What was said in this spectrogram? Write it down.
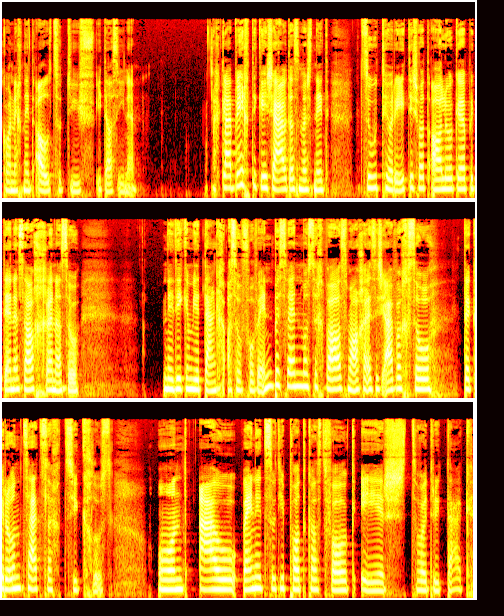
gehe ich nicht allzu tief in das hinein. Ich glaube, wichtig ist auch, dass man es nicht zu theoretisch anschauen bei diesen Sachen. Also nicht irgendwie denken, also von wann bis wann muss ich was machen. Es ist einfach so der grundsätzliche Zyklus. Und auch wenn jetzt so die Podcast-Folge erst zwei, drei Tage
